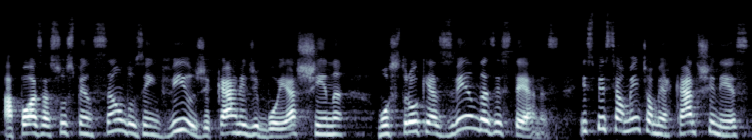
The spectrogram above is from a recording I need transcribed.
após a suspensão dos envios de carne de boi à China, mostrou que as vendas externas, especialmente ao mercado chinês,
